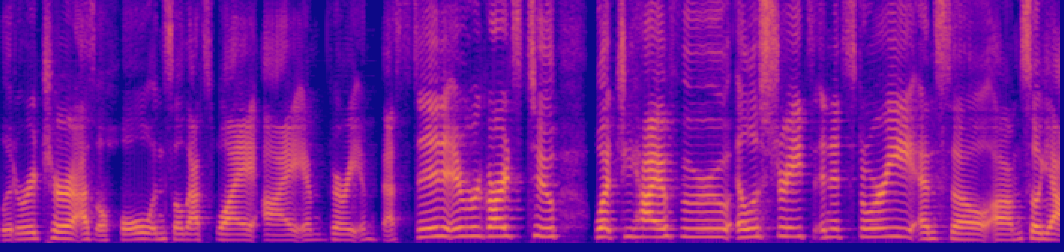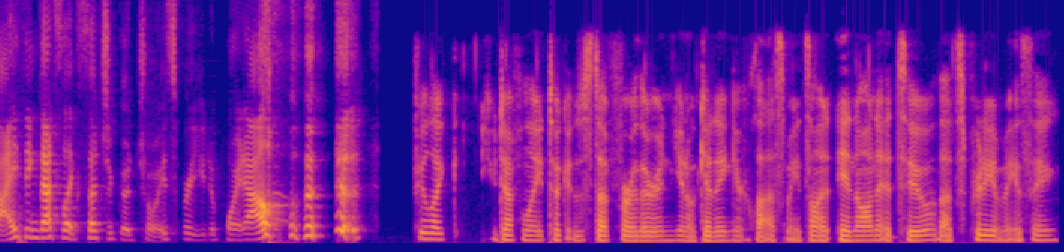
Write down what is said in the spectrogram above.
literature as a whole, and so that's why I am very invested in regards to what Chihaya Furu illustrates in its story. And so um so yeah, I think that's like such a good choice for you to point out. Feel like you definitely took it a step further and you know getting your classmates on in on it too. That's pretty amazing.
